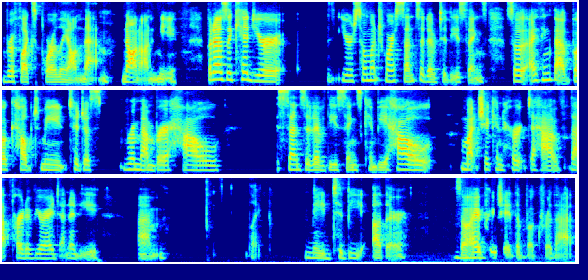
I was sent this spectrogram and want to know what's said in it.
reflects poorly on them, not on me. But as a kid, you're you're so much more sensitive to these things. So I think that book helped me to just remember how sensitive these things can be, how much it can hurt to have that part of your identity um, like made to be other. So mm-hmm. I appreciate the book for that.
